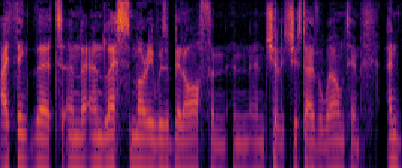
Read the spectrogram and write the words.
I think that and, unless Murray was a bit off and, and, and Cilic just overwhelmed him, and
